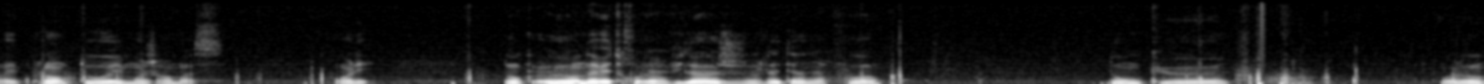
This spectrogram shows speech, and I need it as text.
Ouais, planto et moi je ramasse. Bon, allez. Donc, euh, on avait trouvé un village la dernière fois. Donc, euh, voilà.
